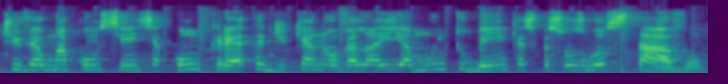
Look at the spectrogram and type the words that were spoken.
tive uma consciência concreta de que a novela ia muito bem, que as pessoas gostavam.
